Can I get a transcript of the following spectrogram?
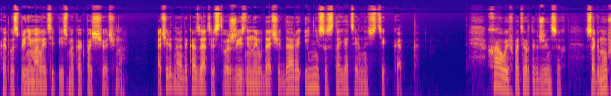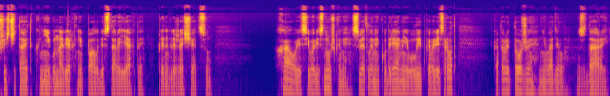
Кэт воспринимала эти письма как пощечину. Очередное доказательство жизненной удачи Дары и несостоятельности Кэт. Хауи в потертых джинсах, согнувшись, читает книгу на верхней палубе старой яхты, принадлежащей отцу. Хауи с его веснушками, светлыми кудрями и улыбкой во весь рот, который тоже не ладил с Дарой.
